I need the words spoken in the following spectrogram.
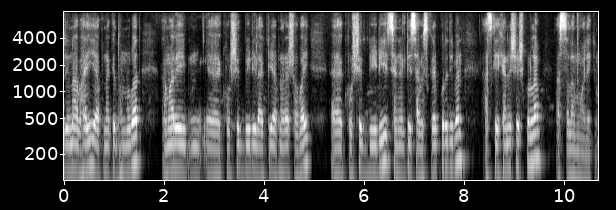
রেনা ভাই আপনাকে ধন্যবাদ। আমার এই খুরশিদ বিডি লাইভটি আপনারা সবাই খুরশিদ বিডি চ্যানেলটি সাবস্ক্রাইব করে দিবেন। আজকে এখানে শেষ করলাম। আসসালামু আলাইকুম।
